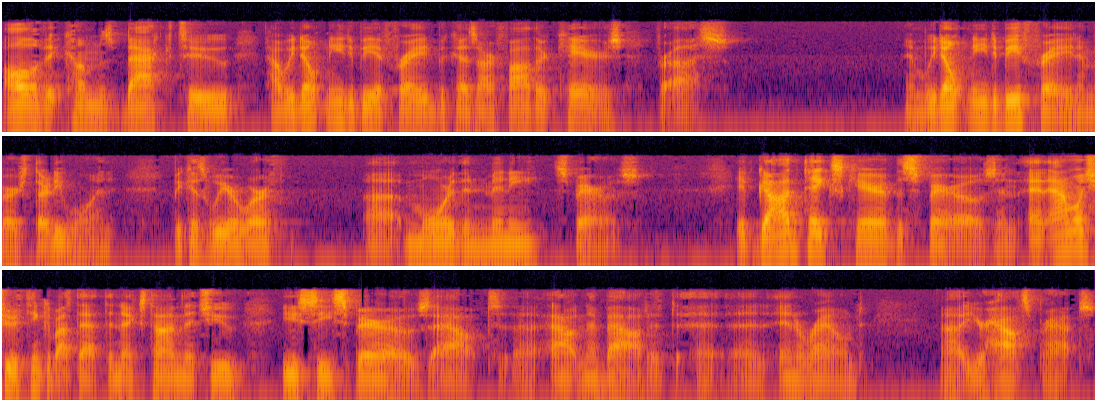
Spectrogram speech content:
all of it comes back to how we don't need to be afraid because our Father cares for us. And we don't need to be afraid in verse 31 because we are worth uh, more than many sparrows. If God takes care of the sparrows, and, and I want you to think about that the next time that you, you see sparrows out uh, out and about at, uh, and around uh, your house, perhaps.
